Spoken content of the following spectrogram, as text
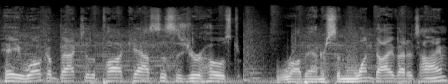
Hey, welcome back to the podcast. This is your host, Rob Anderson, one dive at a time.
